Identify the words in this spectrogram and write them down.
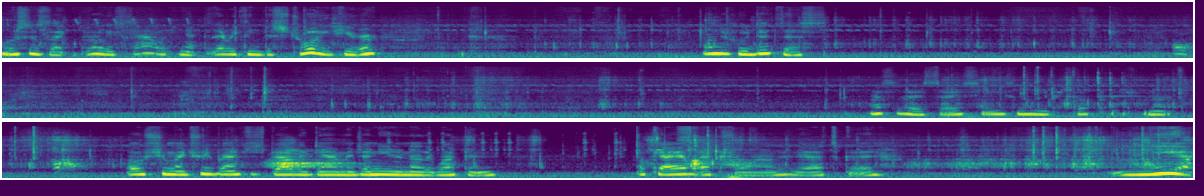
Well, this is like really sad looking at everything destroyed here. wonder who did this. What's this? I see something to pick up. I should not. Oh shoot, my tree branch is badly damaged. I need another weapon. Okay, I have extra one. Yeah, that's good. Yeah.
